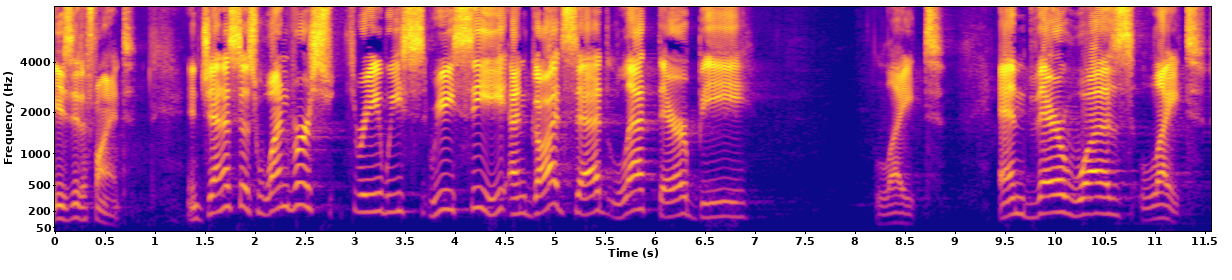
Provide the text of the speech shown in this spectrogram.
Easy to find. In Genesis 1, verse 3, we, we see, and God said, Let there be light and there was light.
